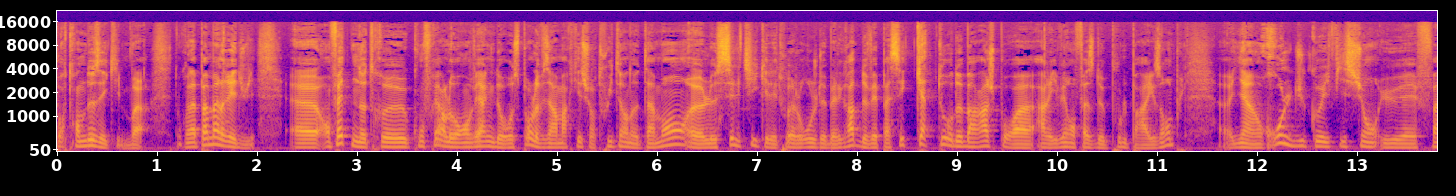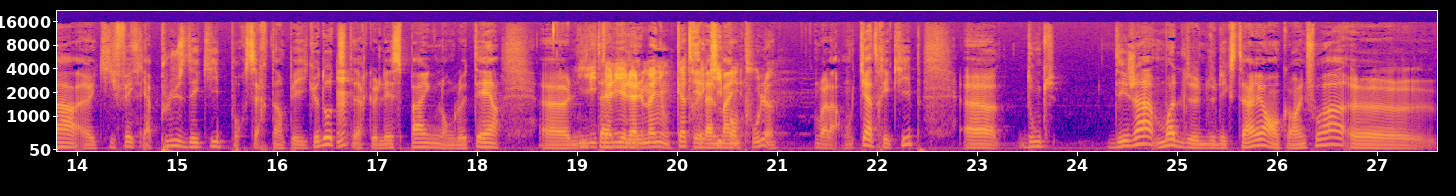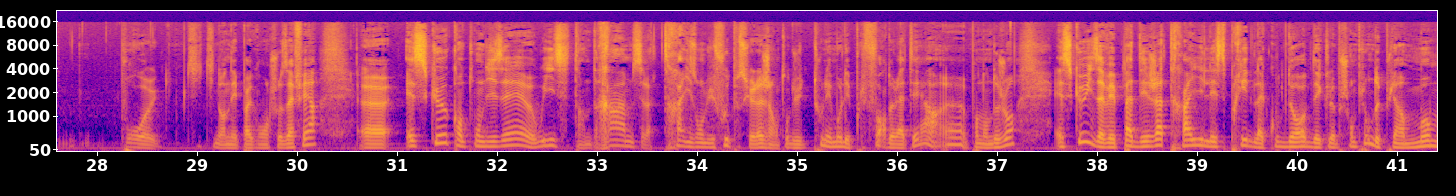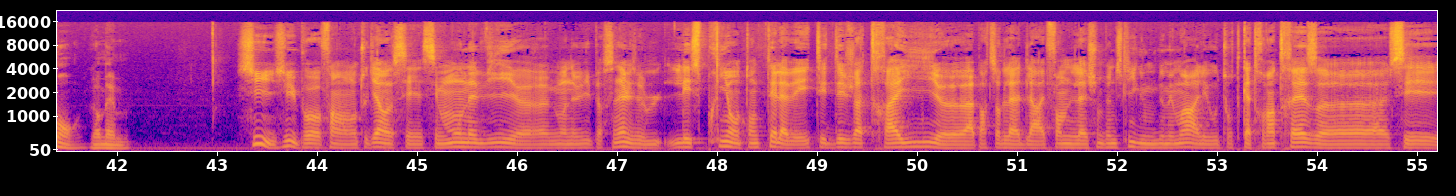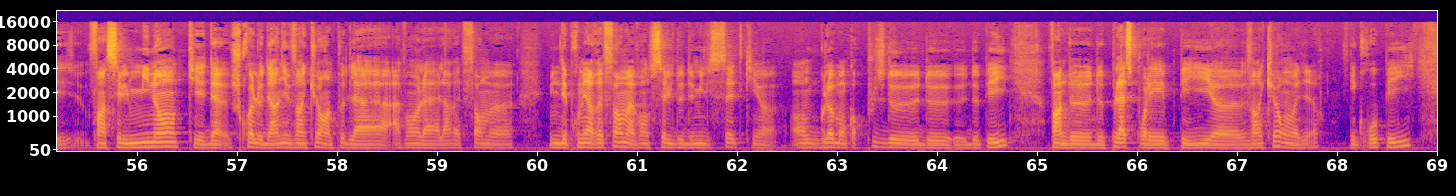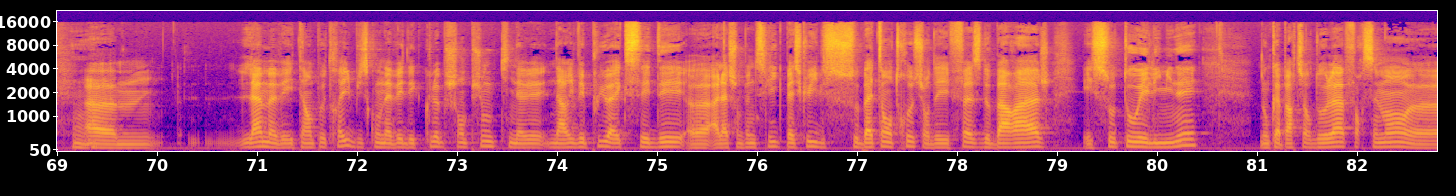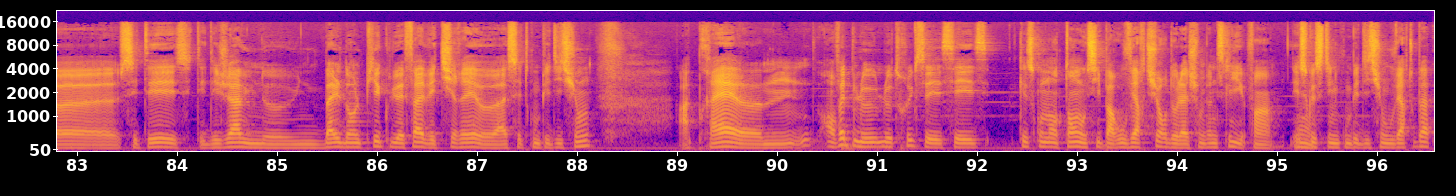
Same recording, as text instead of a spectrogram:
Pour 32 équipes, voilà. Donc on a pas mal réduit. Euh, en fait, notre confrère Laurent Vergne d'Eurosport le faisait remarquer sur Twitter notamment. euh, le Celtic et l'étoile rouge de Belgrade devaient passer 4 tours de barrage pour euh, arriver en phase de poule, par exemple. Il y a un rôle du coefficient UEFA qui fait qu'il y a plus d'équipes pour certains pays que d'autres. Hmm. C'est-à-dire que l'Espagne, l'Angleterre, L'Italie et l'Allemagne ont 4 et équipes en poule. voilà, ont quatre équipes. Donc, déjà, moi, de, de l'extérieur, encore une fois, pour qui, n'en ait pas grand chose à faire, euh, est-ce que quand on disait euh, oui, c'est un drame, c'est la trahison du foot, parce que là, j'ai entendu tous les mots les plus forts de la Terre euh, pendant deux jours, est-ce qu'ils n'avaient pas déjà trahi l'esprit de la Coupe d'Europe des clubs champions depuis un moment, quand même? Si, si, pour- enfin, en tout cas, c'est c'est mon avis, euh, mon avis personnel. L'esprit en tant que tel avait été déjà trahi euh, à partir de la, de la réforme de la Champions League. Donc, de mémoire, elle est autour de 93. euh, c'est, enfin, c'est le Milan qui est, je crois, le dernier vainqueur un peu de la, avant la, la réforme, une des premières réformes avant celle de 2007 qui englobe encore plus de, de, de pays, enfin, de, places pour les pays vainqueurs, on va dire, les gros pays. Mhm. L'âme avait été un peu trahie puisqu'on avait des clubs champions qui n'arrivaient plus à accéder euh, à la Champions League parce qu'ils se battaient entre eux sur des phases de barrage et s'auto-éliminaient. Donc à partir de là, forcément, euh, c'était déjà une, une balle dans le pied que l'UFA avait tiré euh, à cette compétition. Après, en fait, le, le truc, c'est c'est- c'est- qu'est-ce qu'on entend aussi par ouverture de la Champions League? Enfin, est-ce Mm. que c'était une compétition ouverte ou pas?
